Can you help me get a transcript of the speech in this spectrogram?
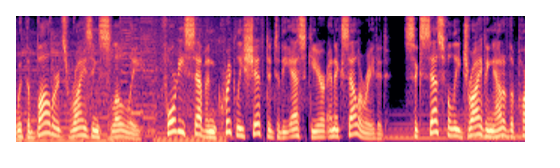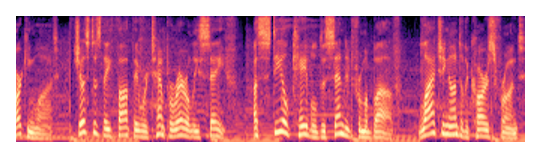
with the bollards rising slowly. 47 quickly shifted to the S gear and accelerated, successfully driving out of the parking lot, just as they thought they were temporarily safe. A steel cable descended from above, latching onto the car's front,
